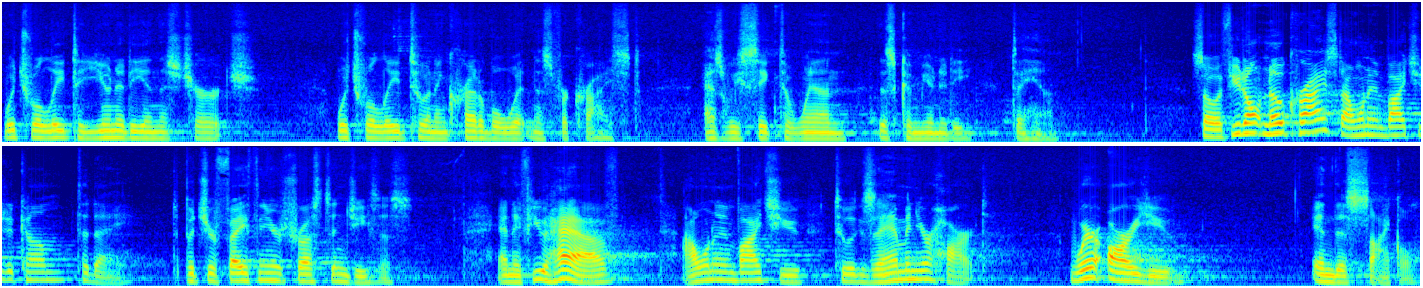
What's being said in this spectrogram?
which will lead to unity in this church, which will lead to an incredible witness for Christ as we seek to win this community to Him. So if you don't know Christ, I want to invite you to come today to put your faith and your trust in Jesus. And if you have, I want to invite you to examine your heart. Where are you in this cycle?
